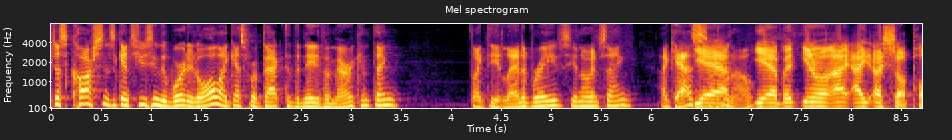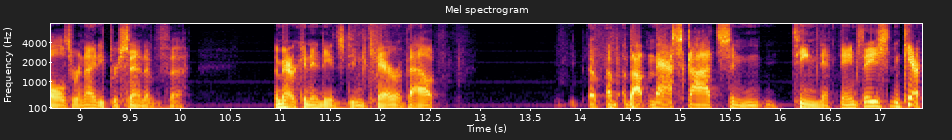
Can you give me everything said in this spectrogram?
Just cautions against using the word at all. I guess we're back to the Native American thing, like the Atlanta Braves. You know what I'm saying? I guess. I Yeah, don't know. yeah, but you know, I, I, I saw polls where ninety percent of uh, American Indians didn't care about about mascots and team nicknames. They just didn't care.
